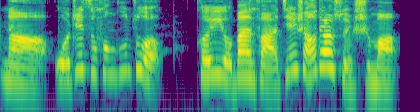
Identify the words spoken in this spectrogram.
那我这次换工作可以有办法减少点损失吗？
